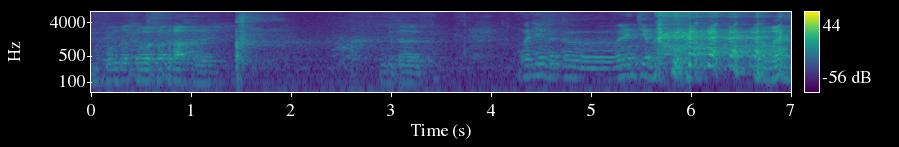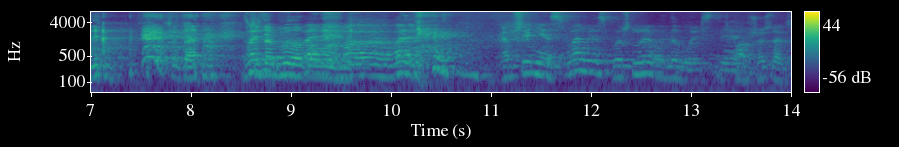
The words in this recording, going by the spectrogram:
Мы кому-то с тобой потрахались. Как-то Владимир, э, Валентин. Вадим. Что-то что-то было, по-моему. Общение с вами сплошное удовольствие. А, что секс?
